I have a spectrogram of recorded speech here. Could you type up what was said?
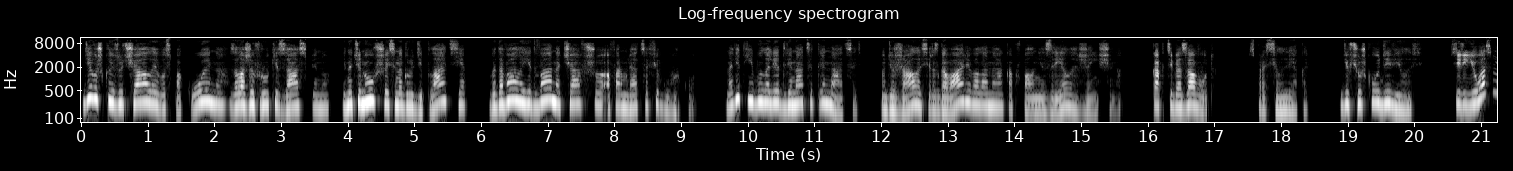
Девушка изучала его спокойно, заложив руки за спину, и натянувшееся на груди платье выдавало едва начавшую оформляться фигурку. На вид ей было лет двенадцать-тринадцать, но держалась и разговаривала она, как вполне зрелая женщина. «Как тебя зовут?» — спросил лекарь. Девчушка удивилась. «Серьезно?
